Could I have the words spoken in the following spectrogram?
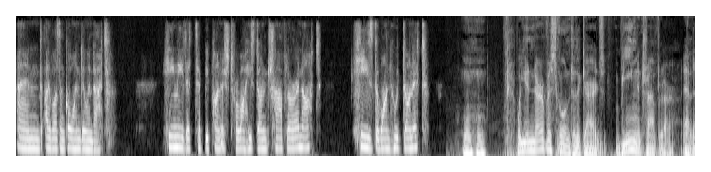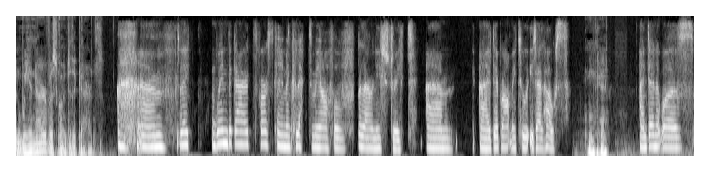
And I wasn't going doing that. He needed to be punished for what he's done, traveller or not. He's the one who done it. hmm Were you nervous going to the guards, being a traveller, Ellen? Were you nervous going to the guards? Um, like when the guards first came and collected me off of Blarney Street, um, uh, they brought me to Edel House. Okay. And then it was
